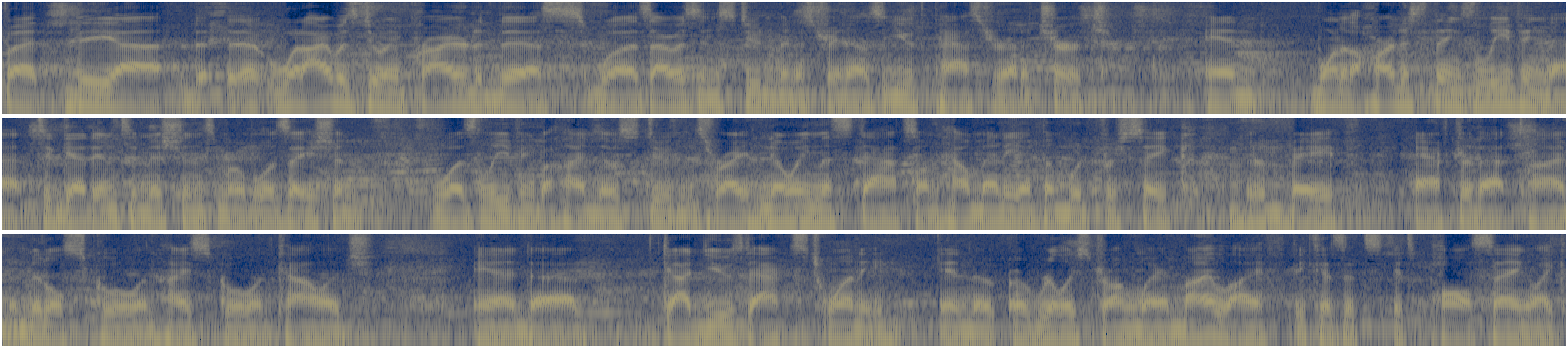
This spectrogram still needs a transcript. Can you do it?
But the, uh, the, the what I was doing prior to this was I was in student ministry and I was a youth pastor at a church. And one of the hardest things leaving that to get into missions mobilization was leaving behind those students, right? Knowing the stats on how many of them would forsake their faith after that time in middle school and high school and college. And uh, God used Acts 20 in a, a really strong way in my life because it's, it's Paul saying, like,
